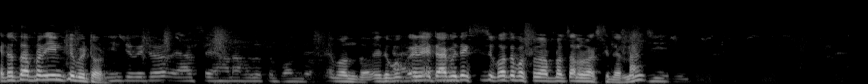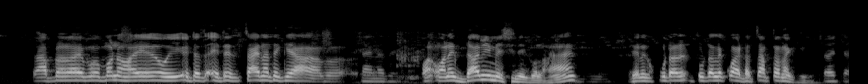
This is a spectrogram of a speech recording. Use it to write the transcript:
এটা তো আপনার ইনকিউবেটর। ইনকিউবেটর আছে এখন আপাতত বন্ধ। বন্ধ। এটা আমি দেখছি যে গত বছর আপনার চালু রাখছিলেন না? জি জি। আপনারা মনে হয় ওই এটা এটা চায়না থেকে অনেক দামি মেশিন এগুলো হ্যাঁ? এখানে টোটাল টোটালে কয়টা? চারটা নাকি? ছয়টা।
